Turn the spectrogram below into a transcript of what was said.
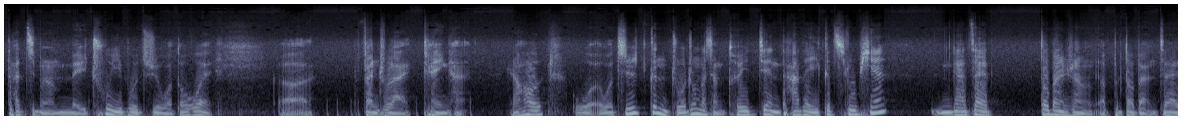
他基本上每出一部剧，我都会呃翻出来看一看。然后我我其实更着重的想推荐他的一个纪录片，应该在豆瓣上呃不豆瓣在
